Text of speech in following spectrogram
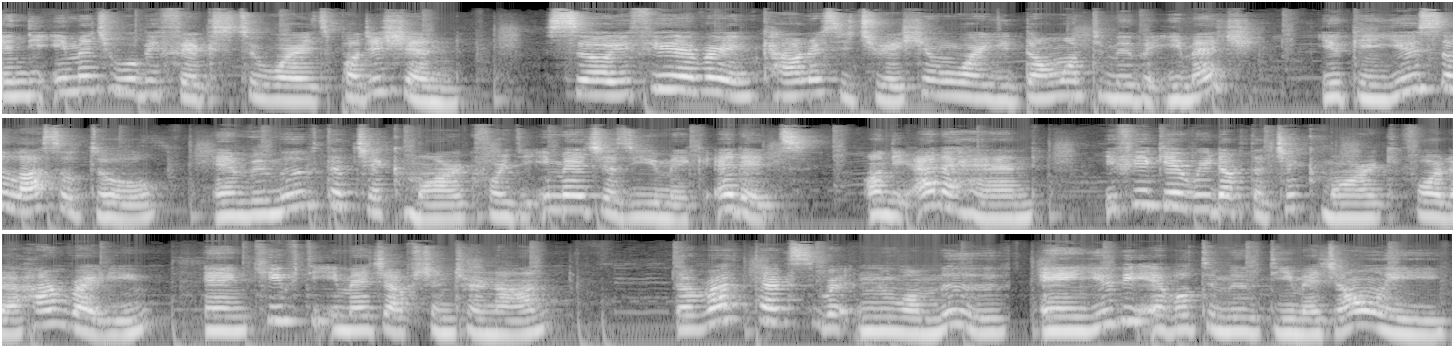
and the image will be fixed to where it's positioned. So if you ever encounter a situation where you don't want to move an image, you can use the lasso tool and remove the check mark for the image as you make edits. On the other hand, if you get rid of the check mark for the handwriting and keep the image option turned on, the red text written will move and you'll be able to move the image only.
